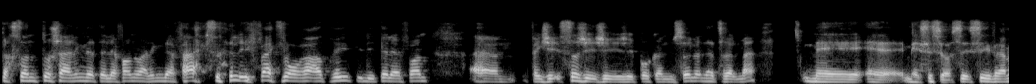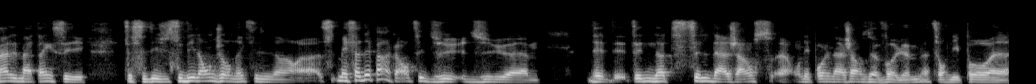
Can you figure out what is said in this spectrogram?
personne touche à la ligne de téléphone ou à la ligne de fax, les fax vont rentrer puis les téléphones. fait que ça, j'ai pas connu ça là, naturellement. Mais, euh, mais c'est ça. C'est vraiment le matin, c'est des, des, longues journées. Euh, mais ça dépend encore du, du, notre style d'agence, euh, on n'est pas une agence de volume. on n'est pas, euh,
